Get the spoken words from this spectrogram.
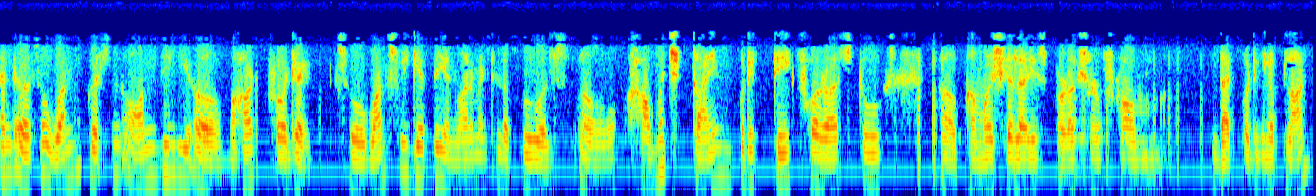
And uh, so one question on the uh, Mahad project. So once we get the environmental approvals, uh, how much time would it take for us to uh, commercialize production from that particular plant?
